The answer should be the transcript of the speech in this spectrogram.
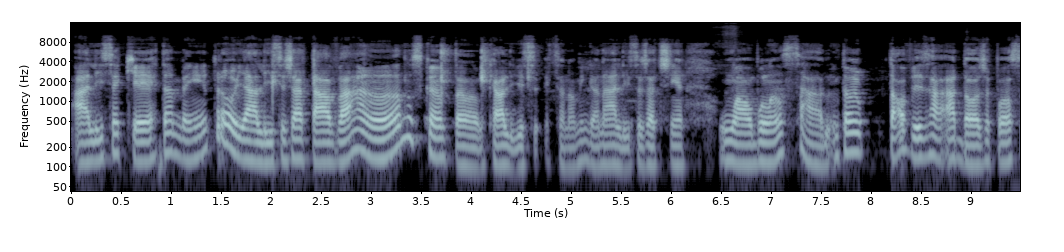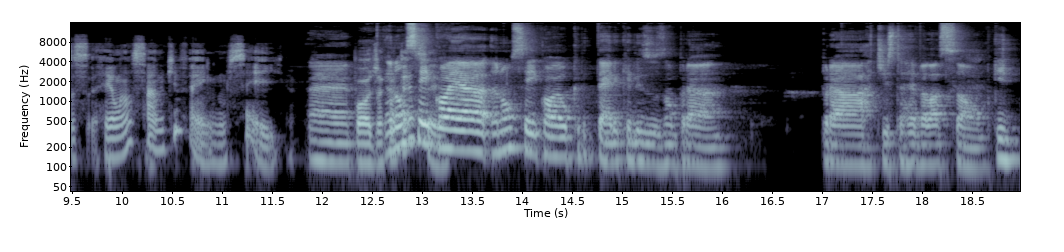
a Alicia Kerr também entrou, e a Alicia já tava há anos cantando, que a Alicia, se eu não me engano, a Alicia já tinha um álbum lançado. Então eu talvez a, a Doja possa relançar no que vem, não sei. É, Pode eu acontecer. não sei qual é a, eu não sei qual é o critério que eles usam pra para artista revelação, porque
